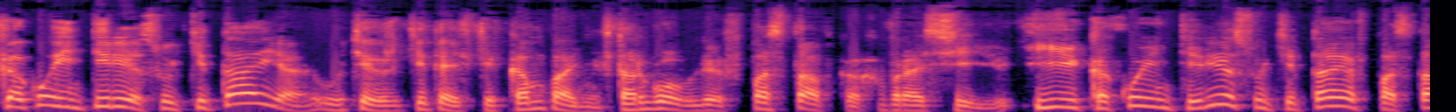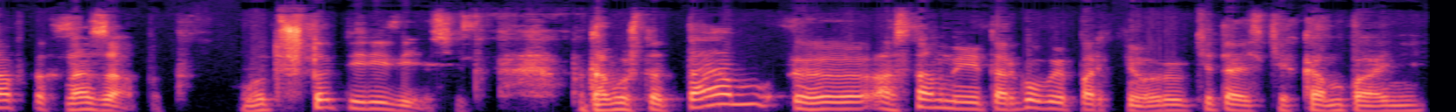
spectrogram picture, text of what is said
Какой интерес у Китая, у тех же китайских компаний в торговле, в поставках в Россию, и какой интерес у Китая в поставках на Запад? Вот что перевесит? Потому что там э, основные торговые партнеры у китайских компаний.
